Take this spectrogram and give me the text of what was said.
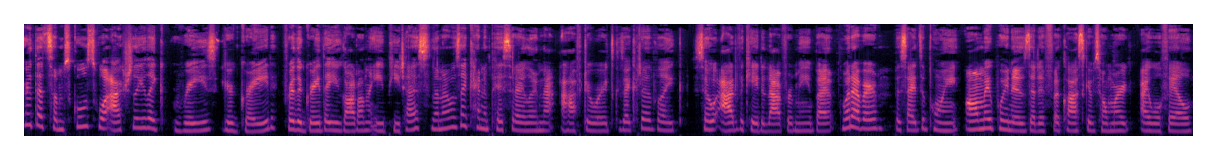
heard that some schools will actually like raise your grade for the grade that you got on the AP test. then I was like kind of pissed that I learned that afterwards because I could have like so advocated that for me, but whatever, besides the point. All my point is that if a class gives homework, I will fail.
